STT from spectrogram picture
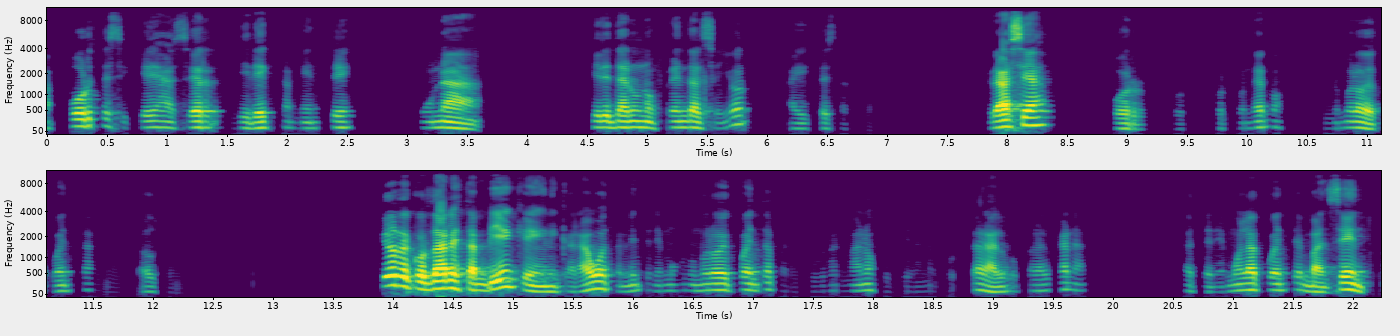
aporte si quieres hacer directamente una, quieres dar una ofrenda al Señor, ahí está esa cuenta. Gracias por, por ponernos el número de cuenta en Estados Unidos. Quiero recordarles también que en Nicaragua también tenemos un número de cuenta para aquellos hermanos que quieran aportar algo para el canal. La tenemos la cuenta en Bancentro,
